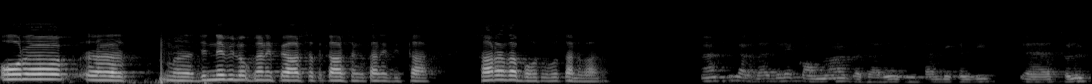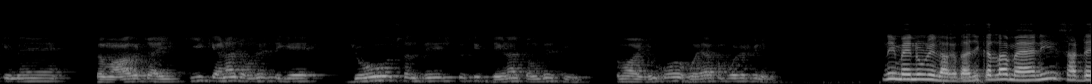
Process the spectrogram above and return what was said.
ਔਰ ਜਿੰਨੇ ਵੀ ਲੋਕਾਂ ਨੇ ਪਿਆਰ, ਸਤਿਕਾਰ, ਸੰਗਤਾਂ ਨੇ ਦਿੱਤਾ, ਸਾਰਿਆਂ ਦਾ ਬਹੁਤ ਬਹੁਤ ਧੰਨਵਾਦ ਕੀ ਲੱਗਦਾ ਜਿਹੜੇ ਕੌਮ ਨਾਲ ਗਜ਼ਾਰੀਆਂ ਗੀਤ ਲਿਖਣ ਦੀ ਦਿਮਾਗ 'ਚ ਆਈ ਕੀ ਕਹਿਣਾ ਚਾਹੁੰਦੇ ਸੀਗੇ ਜੋ ਸੰਦੇਸ਼ ਤੁਸੀਂ ਦੇਣਾ ਚਾਹੁੰਦੇ ਸੀ ਸਮਾਜ ਨੂੰ ਉਹ ਹੋਇਆ ਕੰਪੋਜ਼ਿਟ ਕਿ ਨਹੀਂ? ਨਹੀਂ ਮੈਨੂੰ ਨਹੀਂ ਲੱਗਦਾ ਜੀ ਕੱਲਾ ਮੈਂ ਨਹੀਂ ਸਾਡੇ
